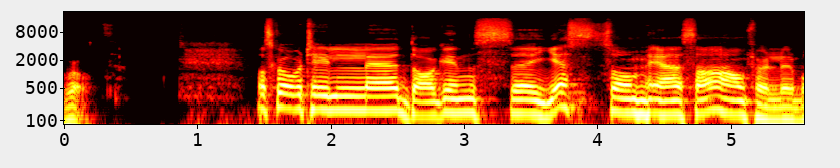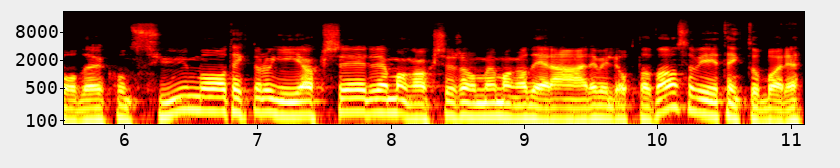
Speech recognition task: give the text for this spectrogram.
Growth. Da skal vi over til eh, dagens eh, gjest. Som jeg sa, han følger både konsum- og teknologiaksjer. Mange aksjer som mange av dere er veldig opptatt av, så vi tenkte å bare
